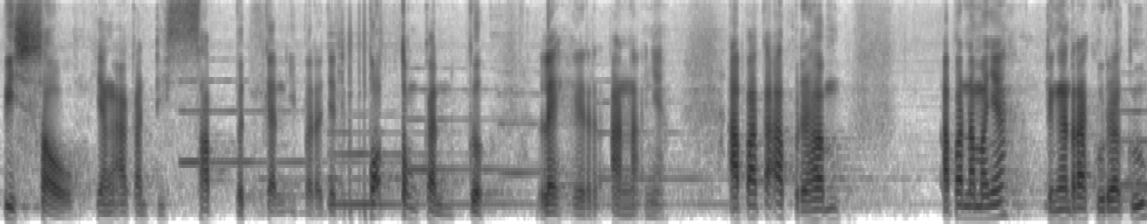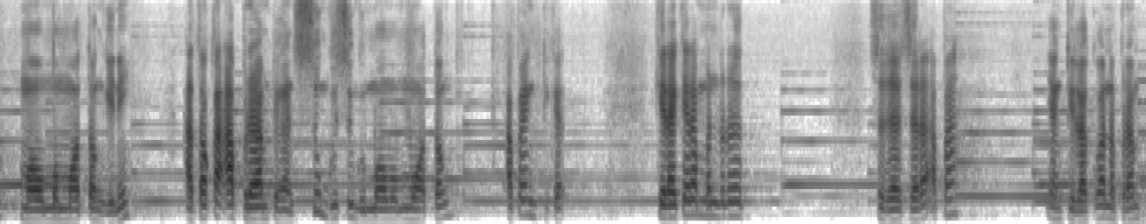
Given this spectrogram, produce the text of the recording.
pisau yang akan disabetkan ibaratnya dipotongkan ke leher anaknya. Apakah Abraham apa namanya dengan ragu-ragu mau memotong gini? Ataukah Abraham dengan sungguh-sungguh mau memotong? Apa yang kira-kira menurut saudara-saudara apa yang dilakukan Abraham?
